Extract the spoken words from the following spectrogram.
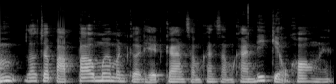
3 เราจะปรับเป้าเมื่อมันเกิดเหตุการณ์สำคัญสคัญที่เกี่ยวข้องเนี่ย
